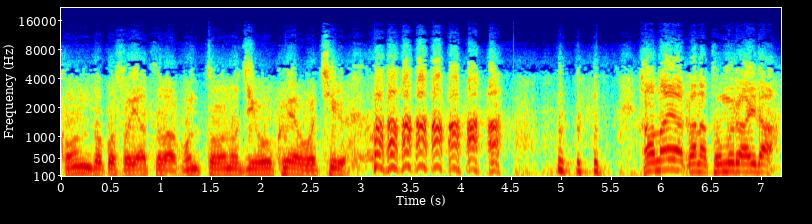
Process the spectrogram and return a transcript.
今度こそ奴は本当の地獄へ落ちる。華やかな弔いだ。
